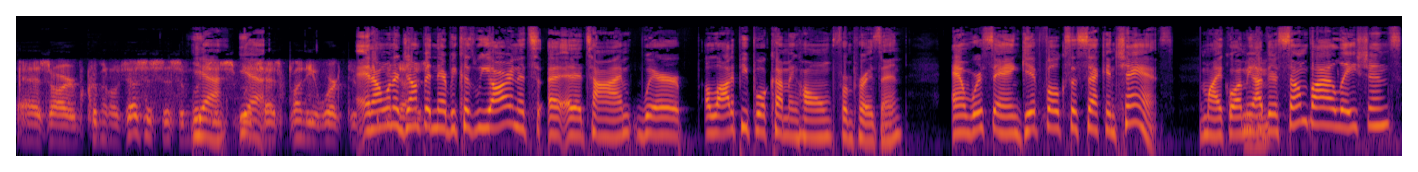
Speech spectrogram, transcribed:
as our criminal justice system, which, yeah, is, which yeah. has plenty of work to do. And I want to jump in there because we are in a t- at a time where a lot of people are coming home from prison and we're saying give folks a second chance. Michael, I mean, are mm-hmm. there some violations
